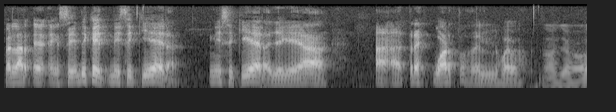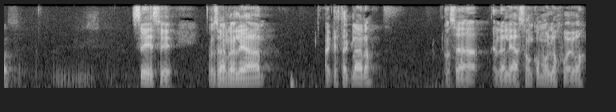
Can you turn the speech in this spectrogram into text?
Pero la- en, en Syndicate ni siquiera, ni siquiera llegué a, a, a tres cuartos del juego. No, yo... Sí, sí. O sea, en realidad, aquí está claro. O sea, en realidad son como los juegos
